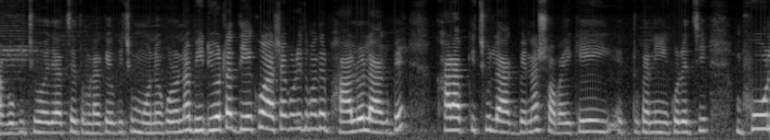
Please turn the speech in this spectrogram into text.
আগো পিছু হয়ে যাচ্ছে, তোমরা কেউ কিছু মনে করো না। ভিডিওটা দেখো, আশা করি তোমাদের ভালো লাগবে, খারাপ কিছু লাগবে না, সবাইকেই একটুখানি ইয়ে করেছি। ভুল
